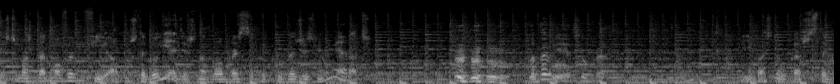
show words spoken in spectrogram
Jeszcze masz darmowe Wi-Fi, a oprócz tego jedziesz, no wyobraź sobie, kurde, żyć nie umierać. No pewnie, super. I właśnie Łukasz z tego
